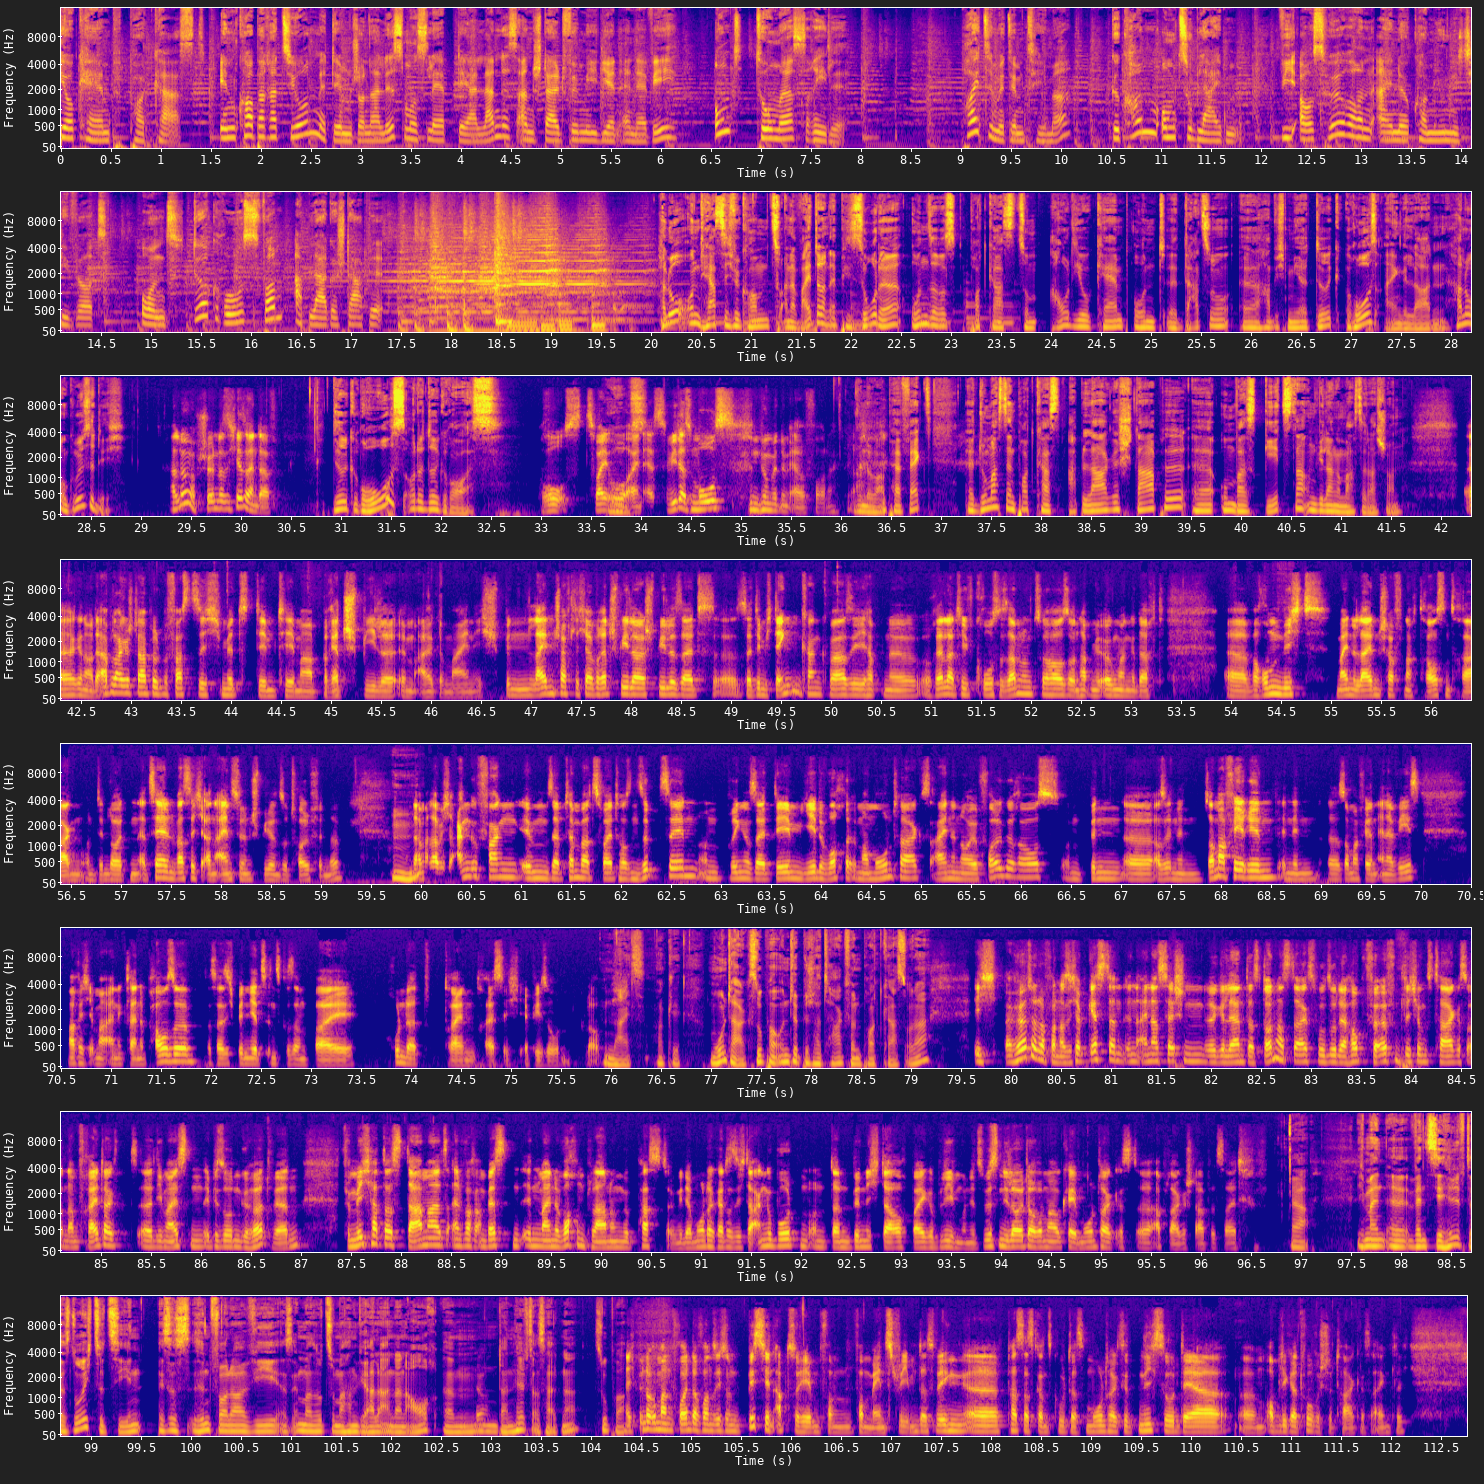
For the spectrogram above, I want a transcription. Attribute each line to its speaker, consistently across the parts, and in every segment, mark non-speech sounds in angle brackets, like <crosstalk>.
Speaker 1: Audiocamp Podcast in Kooperation mit dem Journalismus Lab der Landesanstalt für Medien NRW und Thomas Riedel. Heute mit dem Thema Gekommen um zu bleiben, wie aus Hörern eine Community wird und Dirk Roos vom Ablagestapel.
Speaker 2: Hallo und herzlich willkommen zu einer weiteren Episode unseres Podcasts zum Audiocamp und äh, dazu äh, habe ich mir Dirk Roos eingeladen. Hallo, grüße dich.
Speaker 3: Hallo, schön, dass ich hier sein darf.
Speaker 2: Dirk Roos oder Dirk Roos?
Speaker 3: Roos, zwei O, ein S. Wie das Moos, <laughs> nur mit dem R vorne.
Speaker 2: Wunderbar, perfekt. Äh, du machst den Podcast Ablagestapel. Äh, um was geht's da und wie lange machst du das schon?
Speaker 3: Äh, genau, der Ablagestapel befasst sich mit dem Thema Brettspiele im Allgemeinen. Ich bin leidenschaftlicher Brettspieler, spiele seit seitdem ich denken kann quasi, habe eine relativ große Sammlung zu Hause und habe mir irgendwann gedacht, äh, warum nicht meine Leidenschaft nach draußen tragen und den Leuten erzählen, was ich an einzelnen Spielen so toll finde. Mhm. Damit habe ich angefangen im September 2017 und bringe seitdem jede Woche immer montags eine neue Folge raus und bin äh, also in den Sommerferien, in den äh, Sommerferien NRWs mache ich immer eine kleine Pause. Das heißt, ich bin jetzt insgesamt bei 133 Episoden, glaube ich.
Speaker 2: Nice, okay. Montag, super untypischer Tag für einen Podcast, oder?
Speaker 3: Ich hörte davon, also ich habe gestern in einer Session äh, gelernt, dass donnerstags wohl so der Hauptveröffentlichungstag ist und am Freitag äh, die meisten Episoden gehört werden. Für mich hat das damals einfach am besten in meine Wochenplanung gepasst. Irgendwie der Montag hatte sich da angeboten und dann bin ich da auch bei geblieben. Und jetzt wissen die Leute auch immer, okay, Montag ist äh, Ablagestapelzeit.
Speaker 2: Ja, ich meine, äh, wenn es dir hilft, das durchzuziehen, ist es sinnvoller, wie es immer so zu machen wie alle anderen auch. Ähm, ja. Dann hilft das halt, ne? Super.
Speaker 3: Ich bin auch immer ein Freund davon, sich so ein bisschen abzuheben vom, vom Mainstream. Deswegen äh, passt das ganz gut, dass Montags jetzt nicht so der ähm, obligatorische Tag ist eigentlich.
